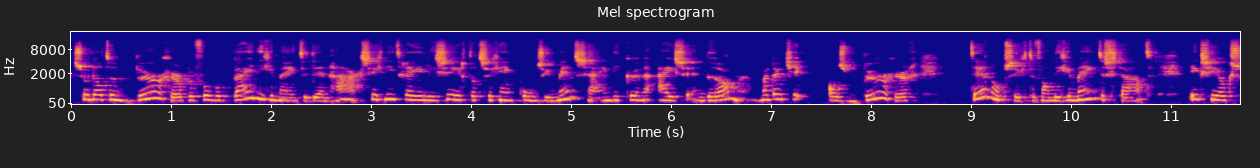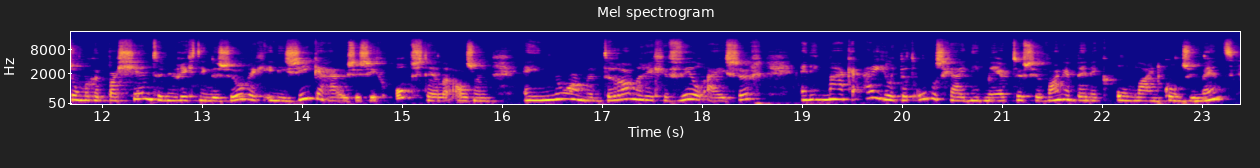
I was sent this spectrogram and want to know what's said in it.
Zodat een burger bijvoorbeeld bij die gemeente Den Haag zich niet realiseert dat ze geen consument zijn die kunnen eisen en drammen. Maar dat je als burger ten opzichte van die gemeente staat. Ik zie ook sommige patiënten nu richting de zorg in die ziekenhuizen zich opstellen als een enorme drammerige veeleiser. En die maken eigenlijk dat onderscheid niet meer tussen wanneer ben ik online consument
